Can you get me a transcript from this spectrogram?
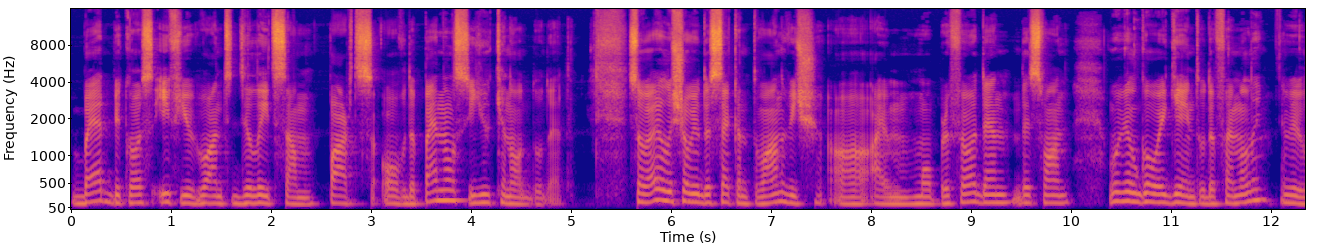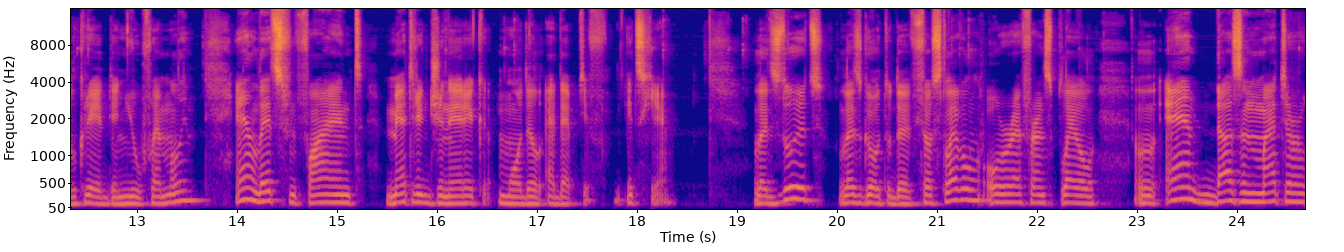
bad because if you want to delete some parts of the panels you cannot do that so I will show you the second one, which uh, I more prefer than this one. We will go again to the family, we will create the new family, and let's find metric generic model adaptive. It's here. Let's do it. Let's go to the first level or reference level, and doesn't matter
